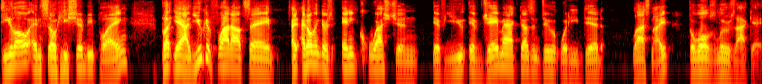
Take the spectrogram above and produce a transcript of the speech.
D'Lo, and so he should be playing. But yeah, you could flat out say, I, I don't think there's any question if you if J Mac doesn't do what he did last night, the Wolves lose that game.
